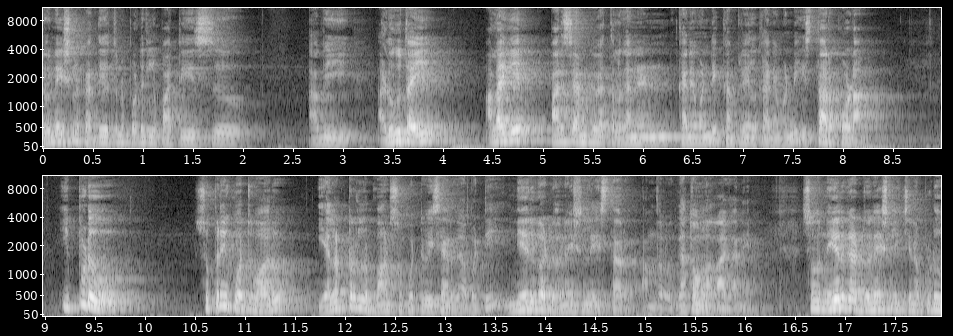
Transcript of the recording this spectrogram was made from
డొనేషన్లు పెద్ద ఎత్తున పొలిటికల్ పార్టీస్ అవి అడుగుతాయి. అలాగే పారిశ్రామికవేత్తలు కానీ కానివ్వండి కంపెనీలు కానివ్వండి ఇస్తారు కూడా. ఇప్పుడు సుప్రీంకోర్టు వారు ఎలక్ట్రల్ బాండ్స్ను కొట్టివేశారు కాబట్టి నేరుగా డొనేషన్లు ఇస్తారు అందరూ గతంలో అలాగానే. సో నేరుగా డొనేషన్లు ఇచ్చినప్పుడు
